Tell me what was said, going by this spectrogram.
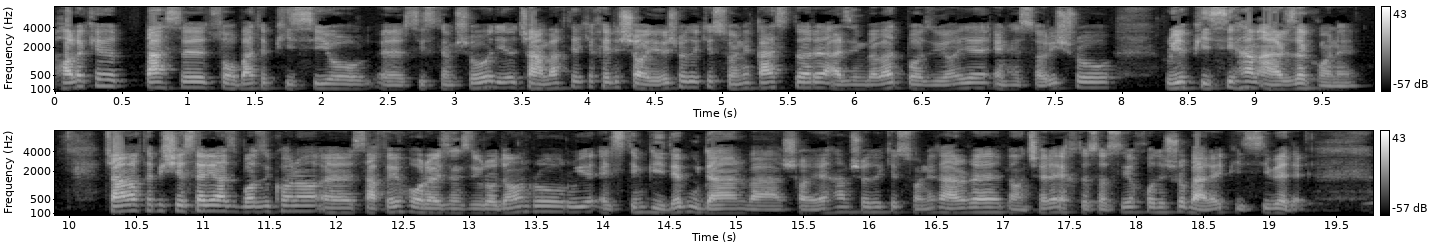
حالا که بحث صحبت PC و سیستم شد یه چند وقتیه که خیلی شایعه شده که سونی قصد داره از این به بعد بازی های انحصاریش رو روی PC هم عرضه کنه. چند وقت پیش یه سری از بازیکنها صفحه Horizon Zero Dawn رو روی Steam دیده بودن و شایعه هم شده که سونی قرار launcher اختصاصی خودش رو برای PC بده.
